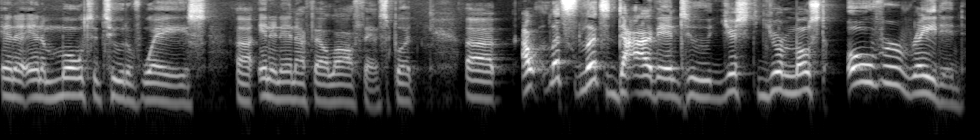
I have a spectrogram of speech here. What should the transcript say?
in a, in a multitude of ways uh, in an NFL offense. But uh, I, let's let's dive into just your most overrated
